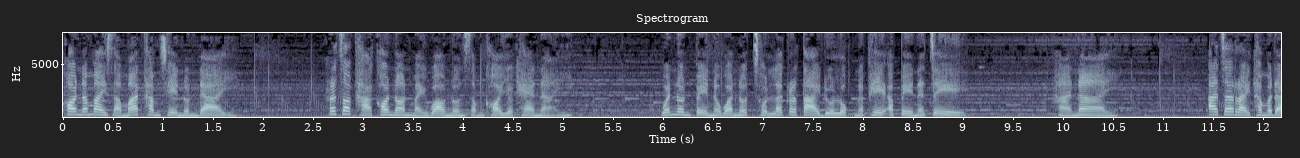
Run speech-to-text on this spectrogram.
คอนไมสามารถทำเชนนใด พระเจ้าขาคอนอนไหมวาวนนสำคอยอแค่ไหน วนนเปนวันนชนและกระต่ายดัวหลกนเพอเปนะเจ หานาย อาจารไรธรรมดา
